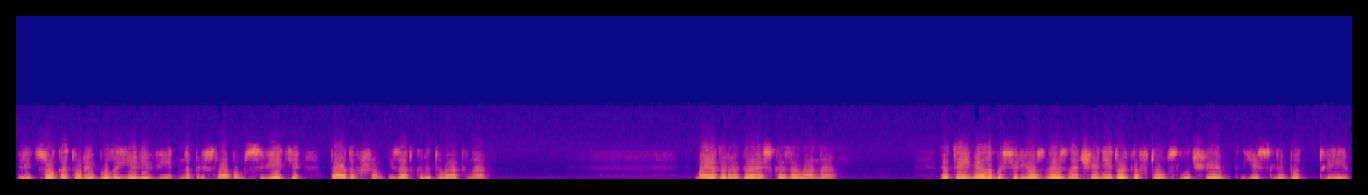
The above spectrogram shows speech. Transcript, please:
лицо которой было еле видно при слабом свете, падавшем из открытого окна. «Моя дорогая», — сказала она, — это имело бы серьезное значение только в том случае, если бы ты...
